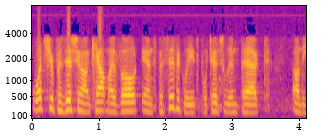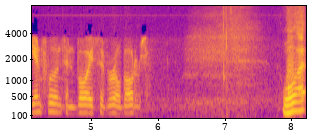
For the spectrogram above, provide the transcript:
what's your position on Count My Vote and specifically its potential impact on the influence and voice of rural voters? Well, uh,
